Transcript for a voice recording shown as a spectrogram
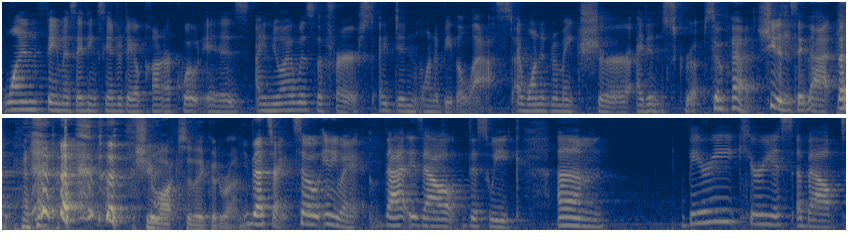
one famous, I think, Sandra Day O'Connor quote is I knew I was the first. I didn't want to be the last. I wanted to make sure I didn't screw up so bad. She didn't say that. She walked so they could run. That's right. So, anyway, that is out this week. Um, very curious about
